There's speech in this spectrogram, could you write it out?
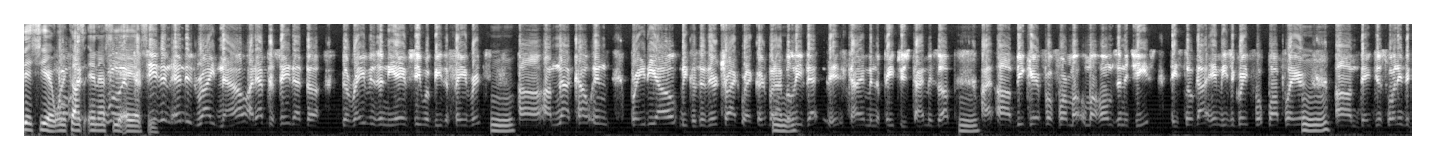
this year when it comes to NFC well, if AFC? the season ended right now, I'd have to say that the the Ravens and the AFC would be the favorites. Mhm. Uh, I'm not counting Brady out because of their track record, but I Mhm. believe that his time and the Patriots' time is up. Mhm. I, uh, be careful for Mah- Mahomes and the Chiefs. They still got him. He's a great football player. Mhm. Um, they just went into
